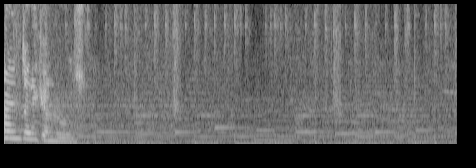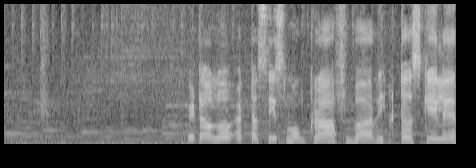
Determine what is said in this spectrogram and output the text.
লাইনটারে কেন রয়েছে এটা হলো একটা সিসমোগ্রাফ বা রিক্টার স্কেলের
